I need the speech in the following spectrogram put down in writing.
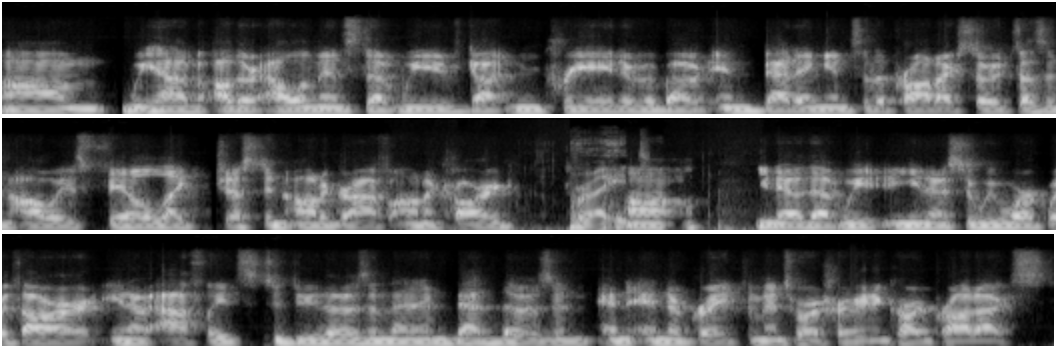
Um, we have other elements that we've gotten creative about embedding into the product, so it doesn't always feel like just an autograph on a card Right. um, you know that we you know so we work with our you know athletes to do those and then embed those and, and integrate them into our trading card products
